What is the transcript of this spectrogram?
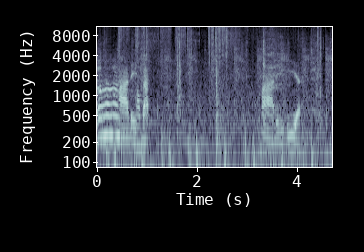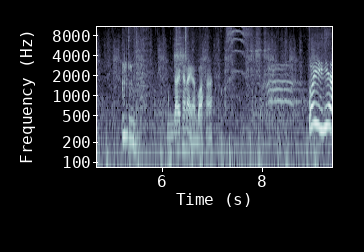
เออมาดิสัตว์มาดิเฮียมึงได้แค่ไหนกันวะฮะเฮ้ยเฮีย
